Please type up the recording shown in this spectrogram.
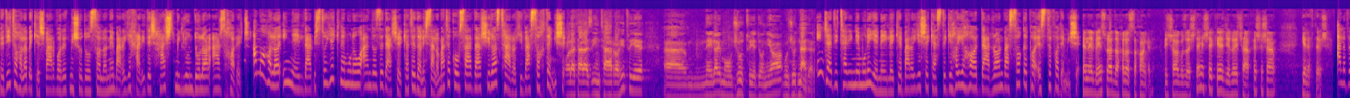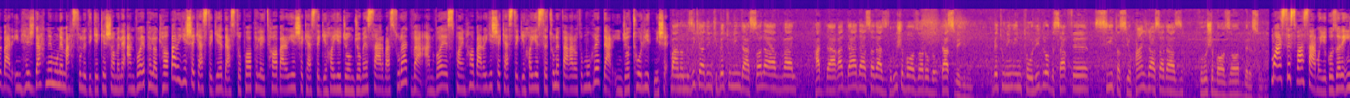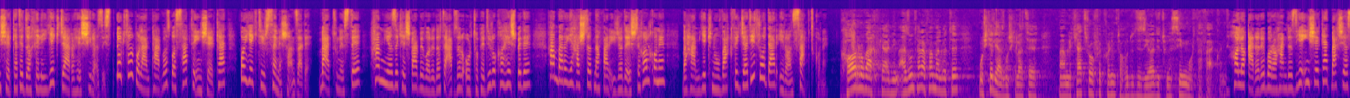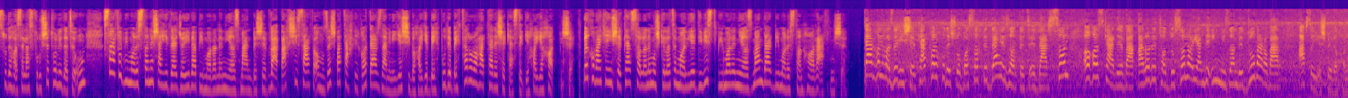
پدی تا حالا به کشور وارد می‌شد و سالانه برای خریدش 8 میلیون دلار ارز خارج. اما حالا این نیل در 21 نمونه و اندازه در شرکت دانش سلامت کوسر در شیراز طراحی و ساخته میشه. بالاتر از این طراحی توی نیلای موجود توی دنیا وجود نداره. این جدیدترین نمونه نیله که برای شکستگی های حاد در ران و ساق پا استفاده میشه. نیل به این صورت داخل استخوان میره پیچها گذاشته میشه که جلوی چرخشش هم گرفته بشه. علاوه بر این 18 نمونه محصول دیگه که شامل انواع پلاک ها برای شکستگی دست و پا پلیت ها برای شکستگی های جمجمه سر و صورت و انواع اسپاین ها برای شکستگی های ستون فقرات و مهره در اینجا تولید میشه. برنامه‌ریزی کردیم که بتونیم در سال اول حداقل 10 درصد از فروش بازار رو به دست بگیریم. بتونیم این تولید رو به سقف 30 تا 35 درصد از فروش بازار برسونیم. مؤسس و سرمایه گذار این شرکت داخلی یک جراح شیرازی است. دکتر بلند پرواز با ثبت این شرکت با یک تیر سه نشان زده و تونسته هم نیاز کشور به واردات ابزار ارتوپدی رو کاهش بده هم برای 80 نفر ایجاد اشتغال کنه و هم یک نوع وقف جدید رو در ایران ثبت کنه. کار رو وقف کردیم. از اون طرف هم البته مشکلی از مشکلات مملکت رو فکر کنیم تا حدود زیادی تونستیم مرتفع کنیم. حالا قراره با راه اندازی این شرکت بخشی از سود حاصل از فروش تولیدات اون صرف بیمارستان شهید رجایی و بیماران نیازمند بشه و بخشی صرف آموزش و تحقیقات در زمینه شیوه های بهبود بهتر و راحتتر شکستگی های حاد میشه. به کمک این شرکت سالانه مشکلات مالی 200 بیمار نیازمند در بیمارستان ها رفع میشه. در حال حاضر این شرکت کار خودش رو با ساخت ده هزار قطعه در سال آغاز کرده و قرار تا دو سال آینده این میزان به دو برابر افزایش پیدا کنه.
